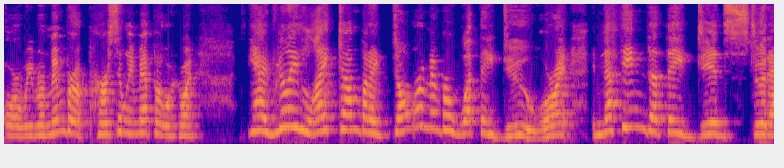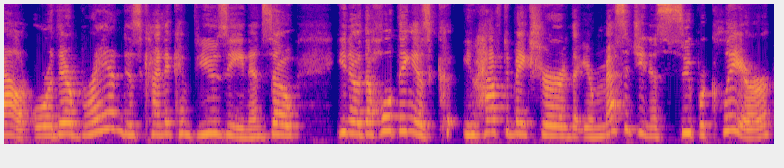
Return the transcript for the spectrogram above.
or we remember a person we met, but we're going, yeah, I really liked them, but I don't remember what they do, or I, nothing that they did stood out, or their brand is kind of confusing. And so, you know, the whole thing is you have to make sure that your messaging is super clear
